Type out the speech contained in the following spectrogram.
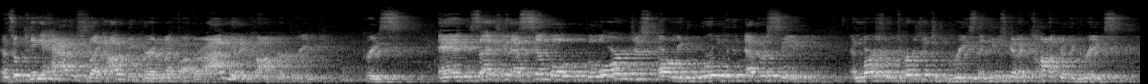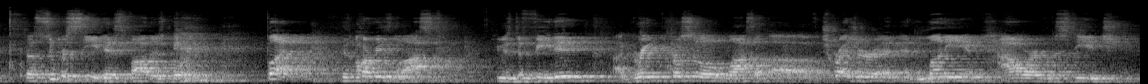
And so King Ahasuerus is like, I would be greater than my father. I'm going to conquer Greece. And he decides he's going to assemble the largest army the world had ever seen and march from Persia to Greece. And he was going to conquer the Greeks to supersede his father's glory. But his army's lost. He was defeated, a great personal loss of, of treasure and, and, money and power and prestige.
